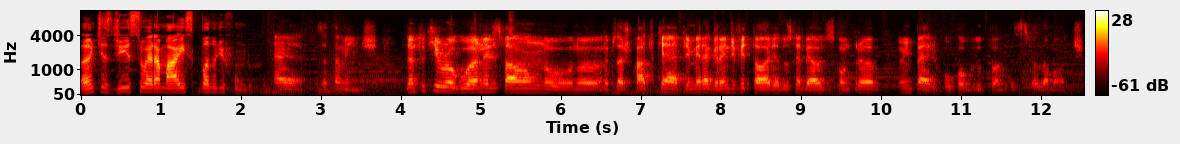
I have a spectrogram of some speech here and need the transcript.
Antes disso era mais pano de fundo. É, exatamente. Tanto que Rogue One eles falam no, no, no episódio 4 que é a primeira grande vitória dos rebeldes contra o Império, o roubo do plano das Estrelas da Morte.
